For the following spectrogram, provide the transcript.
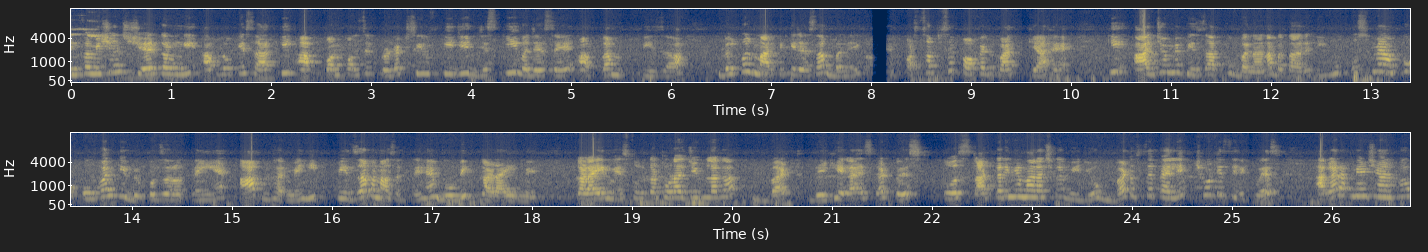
इन्फॉर्मेशन शेयर करूँगी आप लोग के साथ कि आप कौन कौन से प्रोडक्ट्स यूज़ कीजिए, जिसकी वजह से आपका पिज़्ज़ा बिल्कुल मार्केट के जैसा बनेगा। और सबसे परफेक्ट बात क्या है कि आज जो मैं पिज़्ज़ा आपको बनाना बता रही हूँ, उसमें आपको ओवन की बिल्कुल ज़रूरत नहीं है। आप घर में ही पिज़्ज़ा बना सकते हैं, वो भी कढ़ाई में। कढ़ाई में सुनकर थोड़ा अजीब लगा बट देखिएगा इसका ट्विस्ट तो स्टार्ट करेंगे हमारा आज का वीडियो बट उससे पहले एक छोटी सी रिक्वेस्ट अगर आप मेरे चैनल पर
